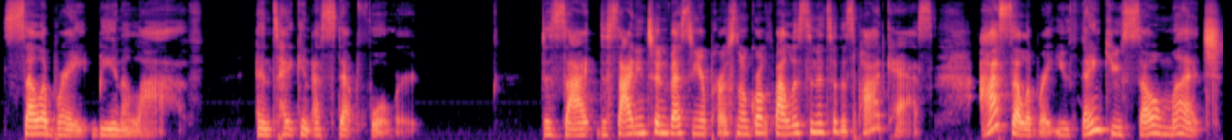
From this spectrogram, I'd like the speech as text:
Celebrate being alive and taking a step forward. Desi- deciding to invest in your personal growth by listening to this podcast. I celebrate you. Thank you so much.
